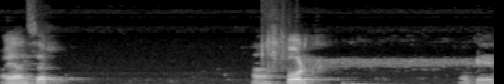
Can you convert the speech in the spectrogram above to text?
आई आंसर हाँ फोर्थ ओके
